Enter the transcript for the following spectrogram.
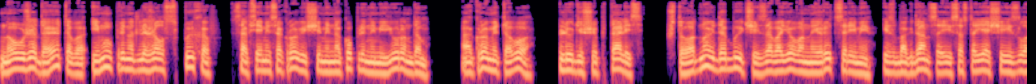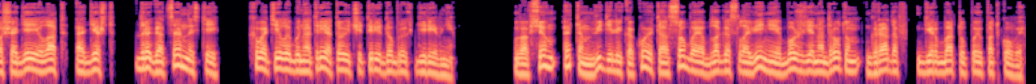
Но уже до этого ему принадлежал Спыхов со всеми сокровищами, накопленными Юрандом, а кроме того, люди шептались, что одной добычи, завоеванной рыцарями из Богданца и состоящей из лошадей, лад, одежд, драгоценностей, хватило бы на три, а то и четыре добрых деревни. Во всем этом видели какое-то особое благословение Божье над ротом градов герба тупой подковы.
